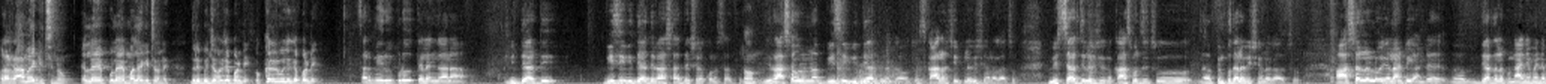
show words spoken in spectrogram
పలాని రామయ్యకి ఇచ్చినాం ఎల్లయ్య పుల్లయ్య మల్లయ్యకి ఇచ్చినాం నిరూపించమని చెప్పండి ఒక్కరు నిరూపించమని చెప్పండి. సార్ మీరు ఇప్పుడు తెలంగాణ విద్యార్థి బీసీ విద్యార్థి రాష్ట్ర అధ్యక్షులు కొనసాగుతున్నారు. ఈ రాష్ట్రంలో ఉన్న బీసీ విద్యార్థులకు కావచ్చు స్కాలర్షిప్ల విషయంలో కావచ్చు మెస్ ఛార్జీల విషయంలో కాస్మెటిక్స్ పెంపుదల విషయంలో కావచ్చు హాస్టళ్ళలో ఎలాంటి అంటే విద్యార్థులకు నాణ్యమైన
